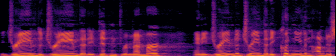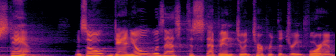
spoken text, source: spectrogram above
He dreamed a dream that he didn't remember, and he dreamed a dream that he couldn't even understand. And so Daniel was asked to step in to interpret the dream for him.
